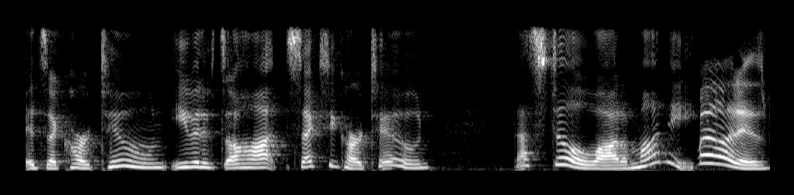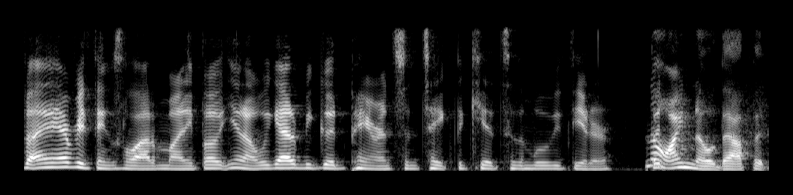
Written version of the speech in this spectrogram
it's a cartoon, even if it's a hot sexy cartoon, that's still a lot of money. Well, it is, but everything's a lot of money. But you know, we got to be good parents and take the kids to the movie theater. No, I know that, but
